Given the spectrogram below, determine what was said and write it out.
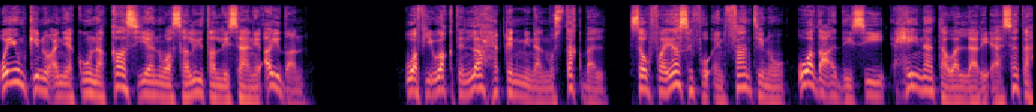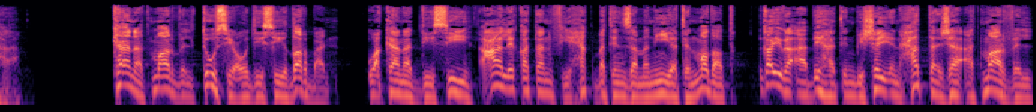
ويمكن أن يكون قاسيا وسليط اللسان أيضا. وفي وقت لاحق من المستقبل سوف يصف إنفانتينو وضع دي سي حين تولى رئاستها. كانت مارفل توسع دي سي ضربا. وكانت دي سي عالقة في حقبة زمنية مضت غير آبهة بشيء حتى جاءت مارفل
